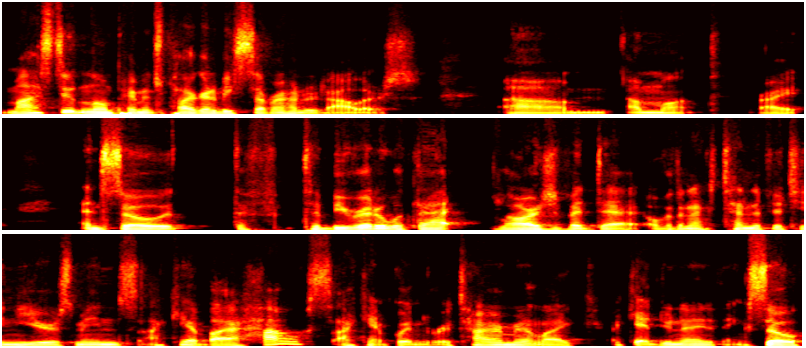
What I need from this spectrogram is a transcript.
my student loan payment's probably going to be seven hundred dollars um, a month, right? And so to, to be riddled with that large of a debt over the next 10 to 15 years means I can't buy a house, I can't put into retirement, like I can't do anything. So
